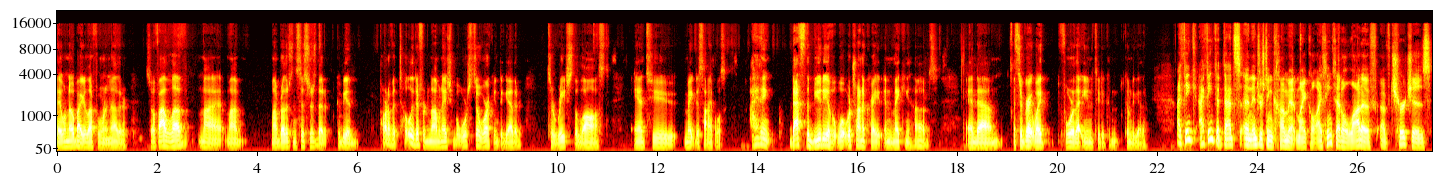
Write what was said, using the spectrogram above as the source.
They will know by your love for one another. So if I love my my my brothers and sisters that could be a part of a totally different denomination, but we're still working together to reach the lost and to make disciples. I think that's the beauty of what we're trying to create in making hubs. And um, it's a great way for that unity to come, come together. I think I think that that's an interesting comment, Michael. I think that a lot of of churches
